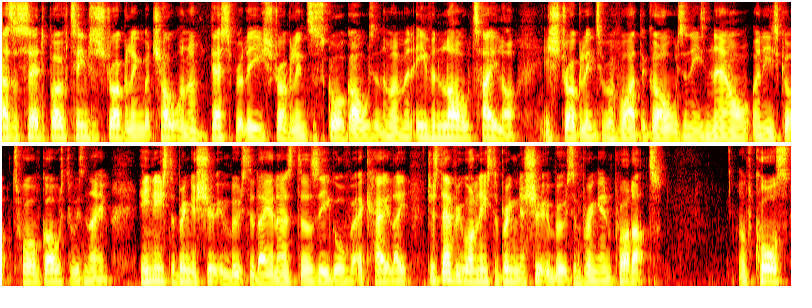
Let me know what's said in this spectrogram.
As I said, both teams are struggling, but Charlton are desperately struggling to score goals at the moment. Even Lyle Taylor is struggling to provide the goals, and he's now and he's got 12 goals to his name. He needs to bring his shooting boots today, and as does Igor Vetokele. Just everyone needs to bring their shooting boots and bring in products. Of course,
